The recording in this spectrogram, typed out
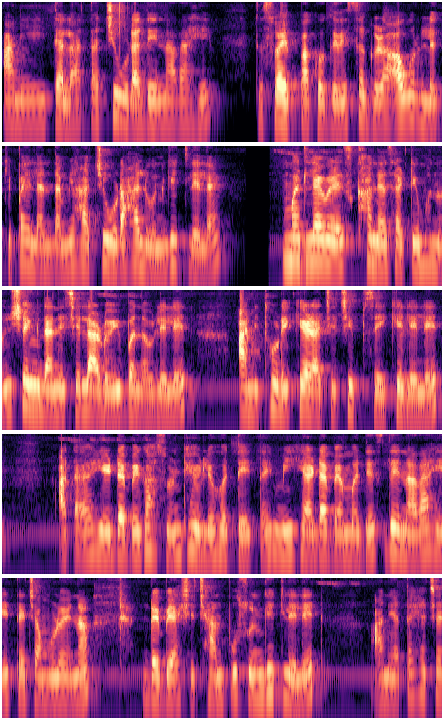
आणि त्याला आता चिवडा देणार आहे. तर स्वयंपाक वगैरे सगळं आवरलं की पहिल्यांदा मी हा चिवडा हलवून घेतलेला आहे. मधल्या वेळेस खाण्यासाठी म्हणून शेंगदाण्याचे लाडूही बनवलेले आहेत आणि थोडे केळाचे चिप्सही केलेले आहेत. आता हे डबे घासून ठेवले होते तर मी ह्या डब्यामध्येच देणार आहे. त्याच्यामुळे ना डबे असे छान पुसून घेतलेले आहेत. आणि आता ह्याच्या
